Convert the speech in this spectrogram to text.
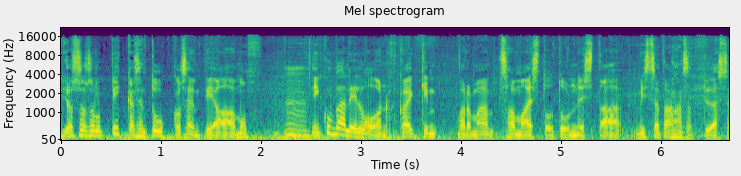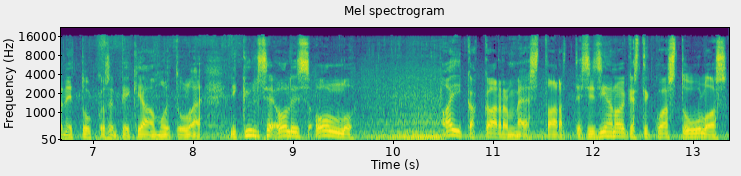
jos olisi ollut pikkasen tukkosempi aamu, mm. niin kuin välillä on, kaikki varmaan samaistuu tunnistaa, missä tahansa työssä niitä tukkosempiakin aamuja tulee, niin kyllä se olisi ollut aika karmea startti. Siis ihan oikeasti kun astuu ulos,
